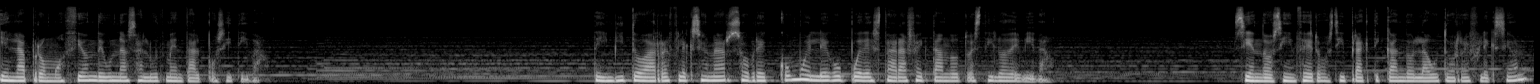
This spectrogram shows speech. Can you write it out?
y en la promoción de una salud mental positiva. Te invito a reflexionar sobre cómo el ego puede estar afectando tu estilo de vida. Siendo sinceros y practicando la autorreflexión,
